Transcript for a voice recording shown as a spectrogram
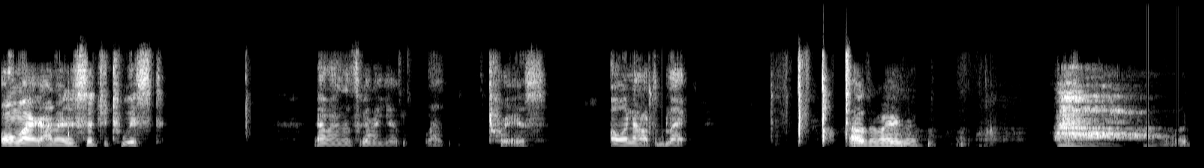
Oh my god, that is such a twist. Now man, that's gonna get like twist. Oh, and now it's black. That was amazing.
